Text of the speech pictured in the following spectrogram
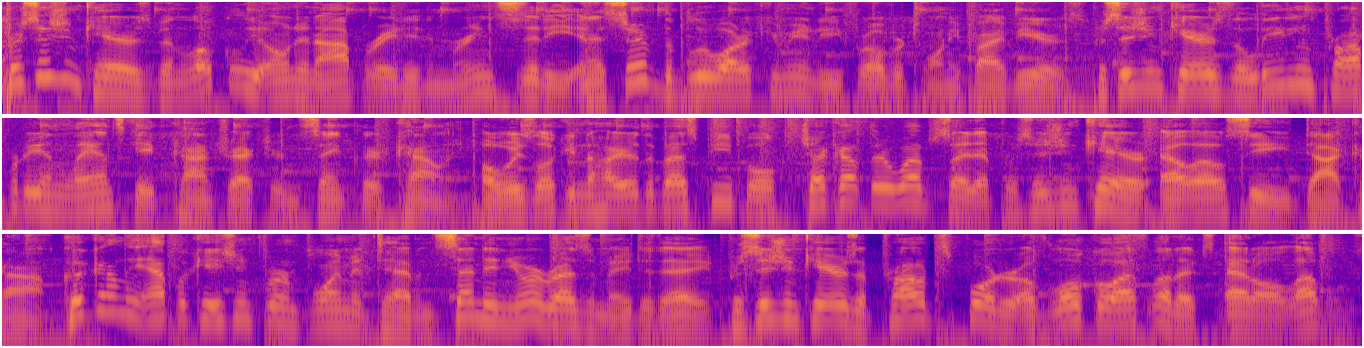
Precision Care has been locally owned and operated in Marine City and has served the Blue Water community for over 25 years. Precision Care is the leading property and landscape contractor in St. Clair County. Always looking to hire the best people, check out their website at precisioncarellc.com. Click on the application for employment tab and send in your resume today. Precision Care is a proud supporter of local athletics at all levels.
